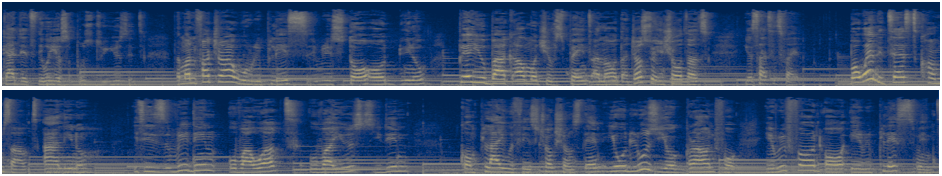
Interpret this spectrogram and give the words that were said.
gadget the way you're supposed to use it, the manufacturer will replace, restore, or you know, pay you back how much you've spent and all that just to ensure that you're satisfied. But when the test comes out and you know it is reading overworked, overused, you didn't comply with instructions, then you would lose your ground for a refund or a replacement.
